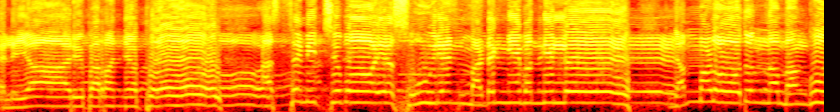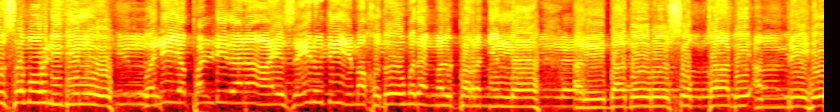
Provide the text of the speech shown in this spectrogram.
അലിയാര് പറഞ്ഞപ്പോൾ അസ്തമിച്ചു പോയ സൂര്യൻ മടങ്ങി വന്നില്ലേ? നമ്മൾ ഓതുന്ന മങ്കൂസ് മൗലിദിൽ വലിയ പണ്ഡിതനായ സൈനുദ്ദീ മഹദൂമ് തങ്ങൾ പറഞ്ഞില്ലേ? അംരിഹി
